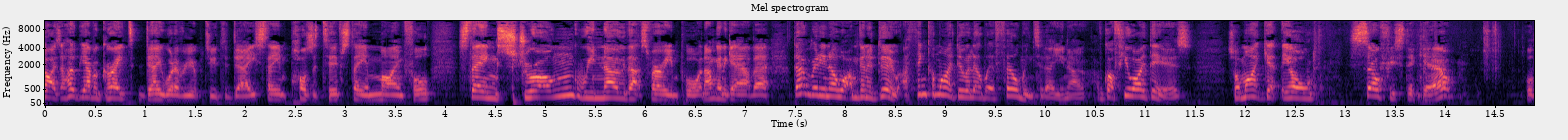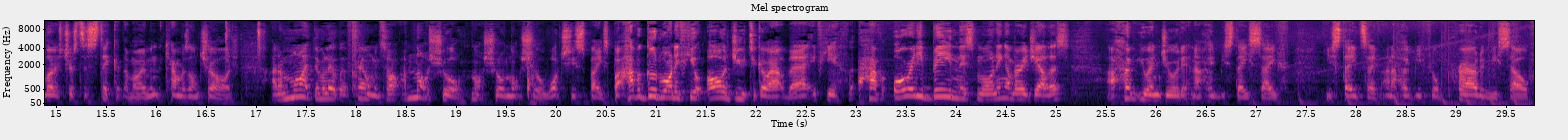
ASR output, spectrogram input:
Guys, I hope you have a great day, whatever you're up to today. Staying positive, staying mindful, staying strong. We know that's very important. I'm going to get out there. Don't really know what I'm going to do. I think I might do a little bit of filming today, you know. I've got a few ideas. So I might get the old selfie stick out, although it's just a stick at the moment. The camera's on charge. And I might do a little bit of filming. So I'm not sure, not sure, not sure. Watch this space. But have a good one if you are due to go out there. If you have already been this morning, I'm very jealous. I hope you enjoyed it and I hope you stay safe you stayed safe, and I hope you feel proud of yourself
